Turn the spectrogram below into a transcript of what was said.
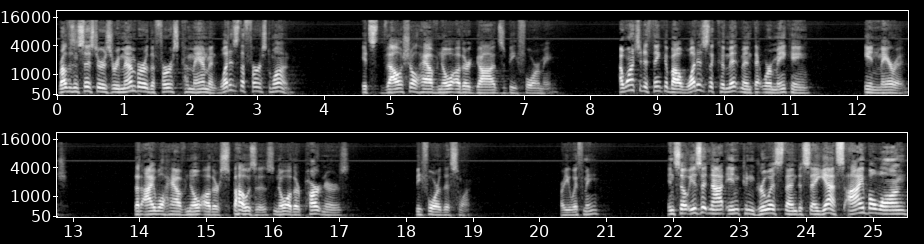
Brothers and sisters, remember the first commandment. What is the first one? It's, Thou shalt have no other gods before me. I want you to think about what is the commitment that we're making in marriage? That I will have no other spouses, no other partners before this one. Are you with me? And so, is it not incongruous then to say, Yes, I belong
